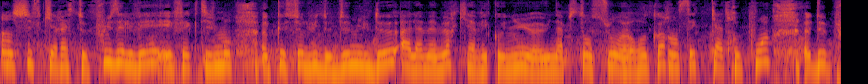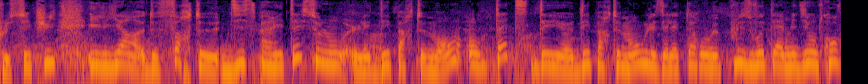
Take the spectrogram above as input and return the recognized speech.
un chiffre qui reste plus élevé, effectivement, euh, que celui de 2002, à la même heure, qui avait connu une abstention record. Hein, c'est 4 points de plus. Et puis, il y a de fortes disparités selon les départements. En tête des euh, départements où les électeurs ont le plus voté à midi, on trouve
